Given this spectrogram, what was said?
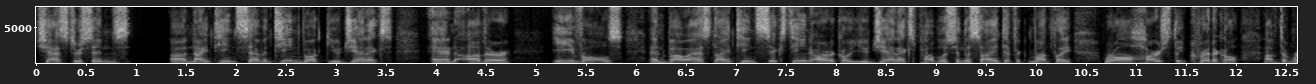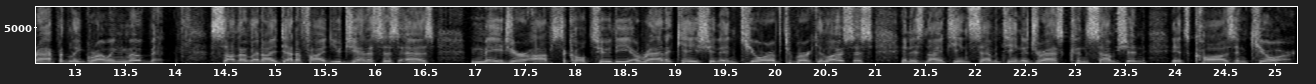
Chesterton's uh, 1917 book, Eugenics and Other evils, and Boas' 1916 article, Eugenics, published in the Scientific Monthly, were all harshly critical of the rapidly growing movement. Sutherland identified eugenesis as major obstacle to the eradication and cure of tuberculosis. In his 1917 address, Consumption, Its Cause and Cure,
